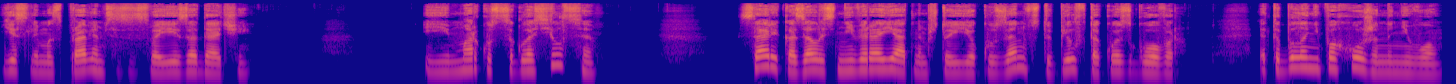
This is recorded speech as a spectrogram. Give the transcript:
если мы справимся со своей задачей. И Маркус согласился? Саре казалось невероятным, что ее кузен вступил в такой сговор. Это было не похоже на него.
